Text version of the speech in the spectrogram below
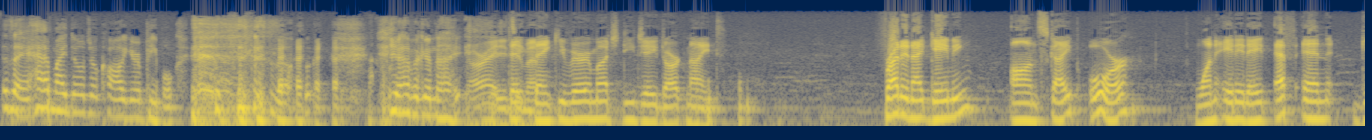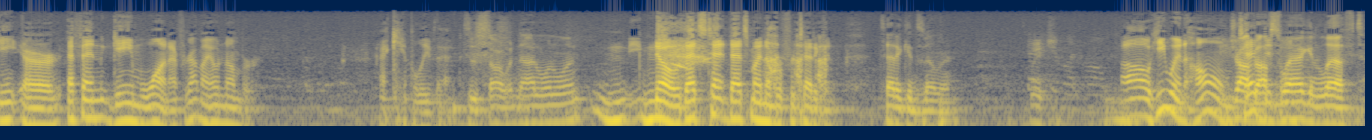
is a have my dojo call your people. so, you have a good night. All right. You Thank- too, man. thank you very much, DJ Dark Knight. Friday Night Gaming on Skype or one eight eight eight FN ga- or FN Game One. I forgot my own number. I can't believe that. Does it start with 911? N- No, that's te- that's my number for Tedekin. Tedekin's number. Oh, he went home. He dropped Ted off swag and left.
